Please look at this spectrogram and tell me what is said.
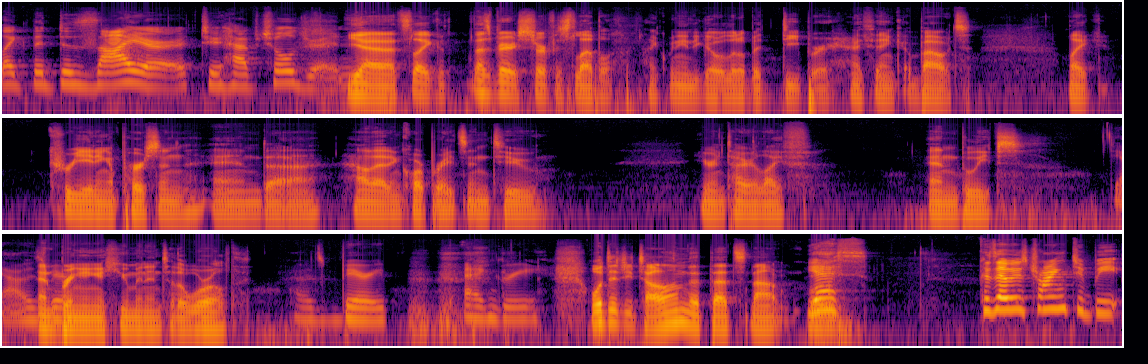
Like, the desire to have children. Yeah, that's like that's very surface level. Like we need to go a little bit deeper, I think, about like creating a person and uh, how that incorporates into your entire life and beliefs Yeah, and bringing a human into the world. I was very angry. Well, did you tell him that that's not? Yes. Because I was trying to be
